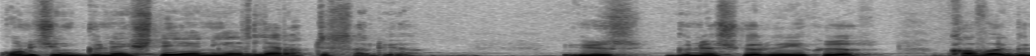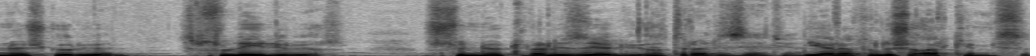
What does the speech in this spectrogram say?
Onun için güneş değen yerler abdest alıyor. Yüz güneş görüyor yıkıyoruz. Kafa güneş görüyor su değdiriyoruz. Su nötralize ediyor. Nötralize ediyor. Yaratılış arkemisi.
